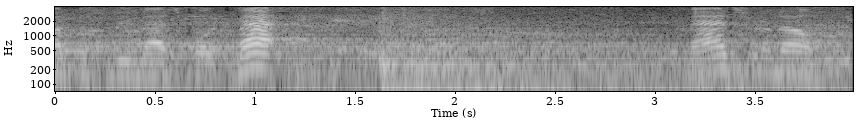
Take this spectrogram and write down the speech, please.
want this to be match point. Matt, match or no?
